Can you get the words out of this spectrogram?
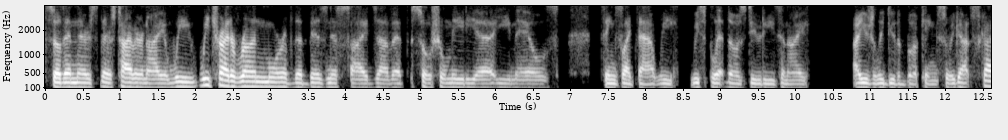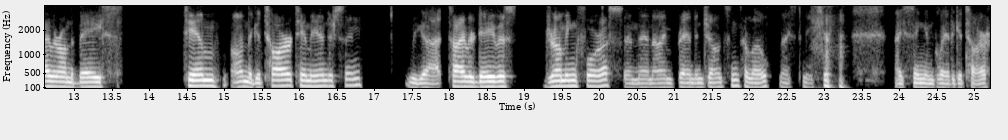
so then there's there's Tyler and I, and we we try to run more of the business sides of it, the social media, emails, things like that. We we split those duties, and I I usually do the booking. So we got Skyler on the bass, Tim on the guitar, Tim Anderson. We got Tyler Davis drumming for us, and then I'm Brandon Johnson. Hello, nice to meet you. I sing and play the guitar.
